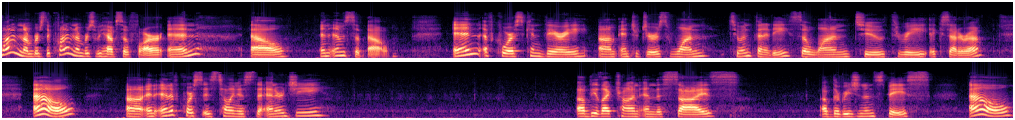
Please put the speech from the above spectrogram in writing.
quantum numbers, the quantum numbers we have so far, n, l, and m sub l. n, of course, can vary um, integers 1 to infinity, so 1, 2, 3, etc. L, uh, and n, of course, is telling us the energy of the electron and the size of the region in space. L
